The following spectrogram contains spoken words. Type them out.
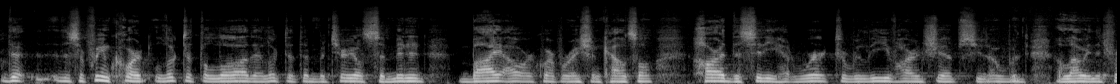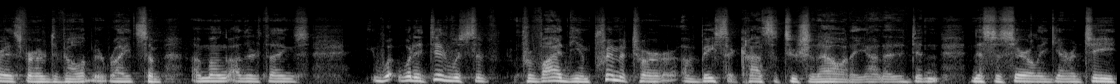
the, the Supreme Court looked at the law, they looked at the material submitted by our corporation counsel, hard the city had worked to relieve hardships, you know, with allowing the transfer of development rights, um, among other things. What, what it did was to provide the imprimatur of basic constitutionality on it. It didn't necessarily guarantee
